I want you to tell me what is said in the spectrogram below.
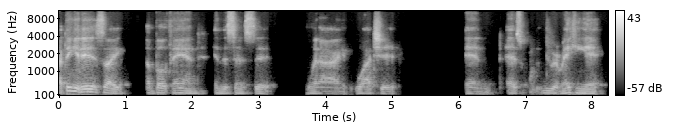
I think it is like a both and in the sense that when I watch it, and as we were making it,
